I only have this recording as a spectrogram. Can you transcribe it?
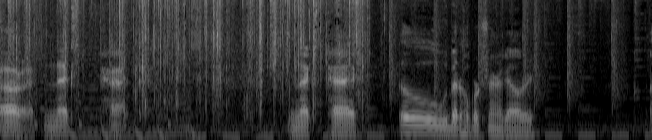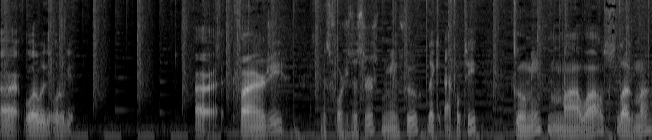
Alright, next pack. Next pack Oh, we better hope we're trainer gallery. Alright, what do we get? What do we get? Alright, Fire Energy, Misfortune Sisters, Mienfoo, Lake Acuity, Goomy, Mawile, Slugma,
